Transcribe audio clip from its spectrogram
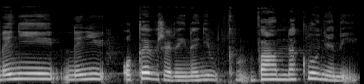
není, není otevřený, není k vám nakloněný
